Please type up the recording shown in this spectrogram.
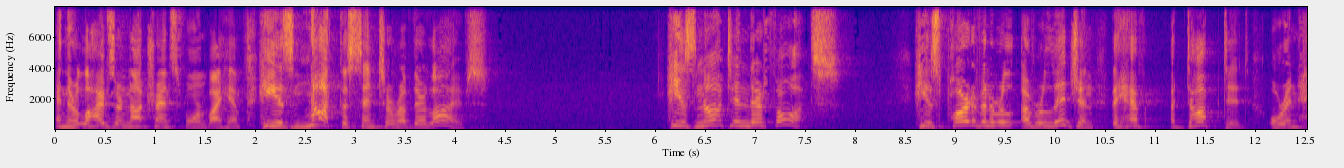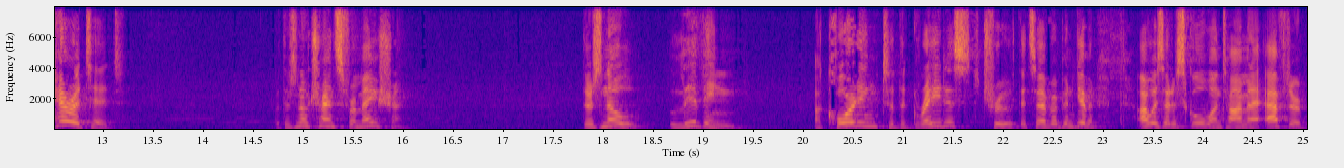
and their lives are not transformed by Him. He is not the center of their lives. He is not in their thoughts. He is part of a religion they have adopted or inherited. But there's no transformation. There's no living according to the greatest truth that's ever been given. I was at a school one time, and after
